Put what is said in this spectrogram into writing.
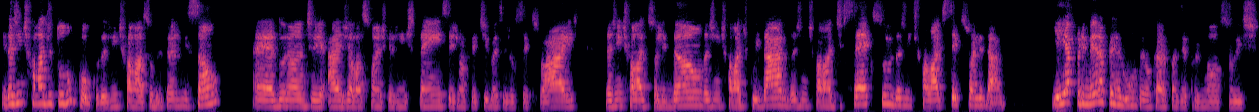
E da gente falar de tudo um pouco, da gente falar sobre transmissão é, durante as relações que a gente tem, sejam afetivas, sejam sexuais, da gente falar de solidão, da gente falar de cuidado, da gente falar de sexo, da gente falar de sexualidade. E aí a primeira pergunta que eu quero fazer para os nossos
